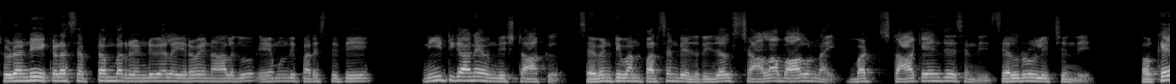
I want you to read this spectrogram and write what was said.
చూడండి ఇక్కడ సెప్టెంబర్ రెండు వేల ఇరవై నాలుగు ఏముంది పరిస్థితి? నీట్గానే ఉంది stock. Seventy one percentage. Results చాలా బాగున్నాయి. బట్ స్టాక్ ఏం చేసింది? సెల్ రూల్ ఇచ్చింది. ఓకే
